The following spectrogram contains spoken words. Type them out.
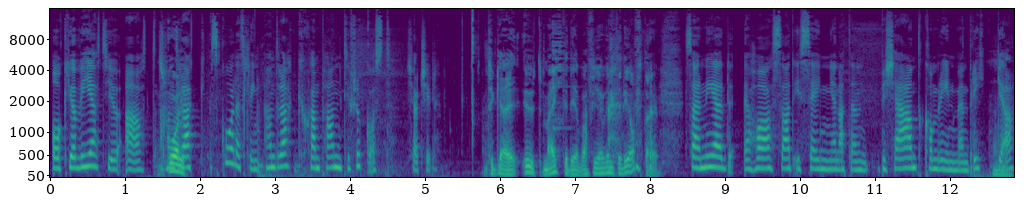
Och jag vet ju att Skål. han drack, skål älskling, han drack champagne till frukost, Churchill. tycker jag är utmärkt idé. Varför gör vi inte det oftare? Så här nedhasad i sängen, att en betjänt kommer in med en bricka. Mm.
